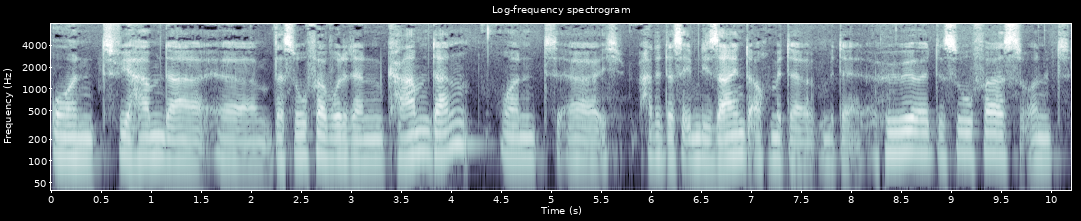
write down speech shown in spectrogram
Und wir haben da, äh, das Sofa wurde dann, kam dann und äh, ich hatte das eben designt, auch mit der, mit der Höhe des Sofas und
